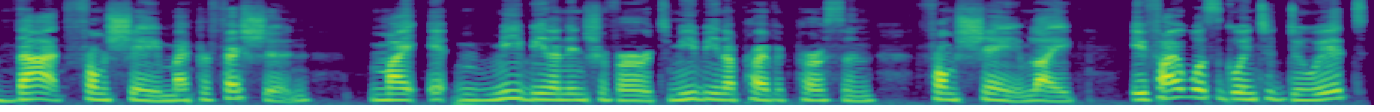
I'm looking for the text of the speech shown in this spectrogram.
that from shame, my profession, my eh, me being an introvert, me being a private person from shame. Like if I was going to do it,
